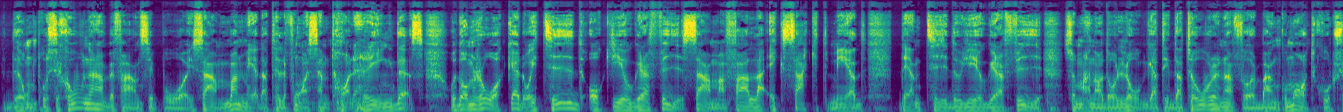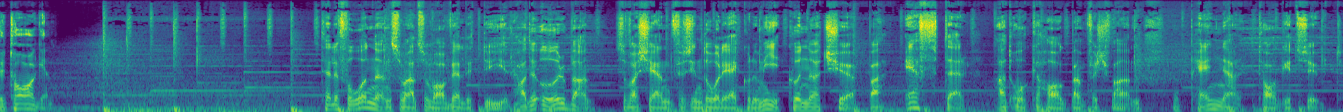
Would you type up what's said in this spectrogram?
de positioner han befann sig på i samband med att telefonsamtalen ringdes. Och de råkar då i tid och geografi sammanfalla exakt med den tid och geografi som han har då loggat i datorerna för bankomatkortsuttagen. Telefonen, som alltså var väldigt dyr, hade Urban, som var känd för sin dåliga ekonomi, kunnat köpa efter att Åke Hagman försvann och pengar tagits ut.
